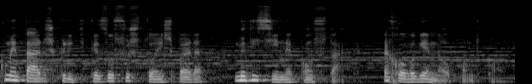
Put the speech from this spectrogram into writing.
Comentários, críticas ou sugestões para medicinaconsotaque.gmail.com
